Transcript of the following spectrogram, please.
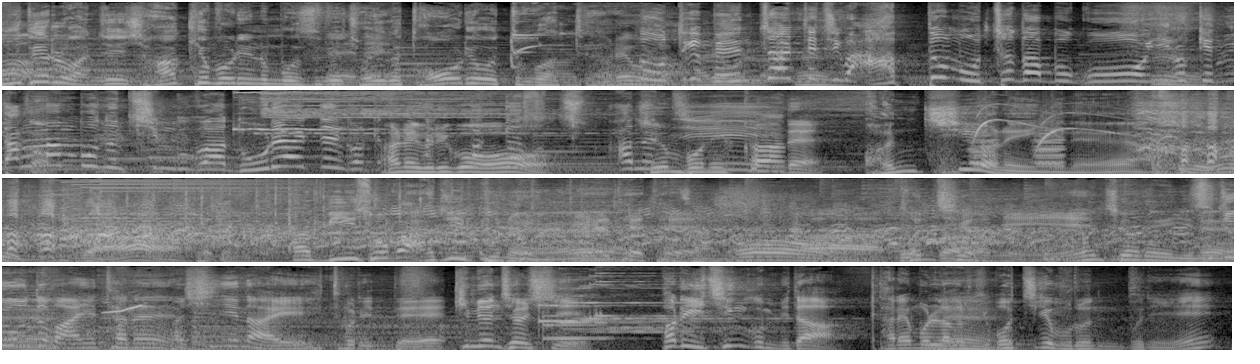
무대를 완전히 장악해버리는 모습이 저희가 더 어려웠던 것 같아요. 그 어떻게 멘트 할 때 지금 앞도 못 쳐다보고 이렇게 땅만 보는 친구가 노래할 때는 그렇게 아니 그리고 하는지. 지금 보니까 네. 건치 연예인이네. 아주 아, 미소가 아주 이쁘네. 네네네. 어, 건치 그러니까. 연예인. 건치 연예인이네. 수줍음도 많이 타는 신인 아이돌인데 김현철 씨 바로 이 친구입니다. 달에 몰라 네. 그렇게 멋지게 부른 분이.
